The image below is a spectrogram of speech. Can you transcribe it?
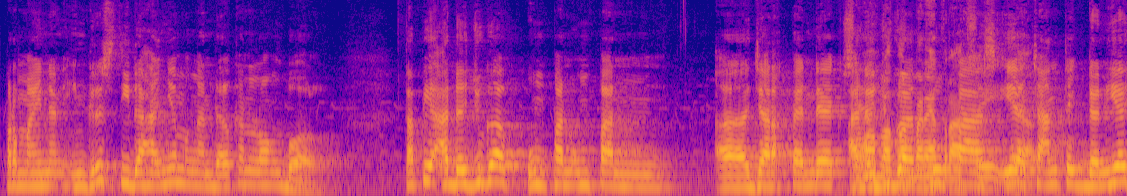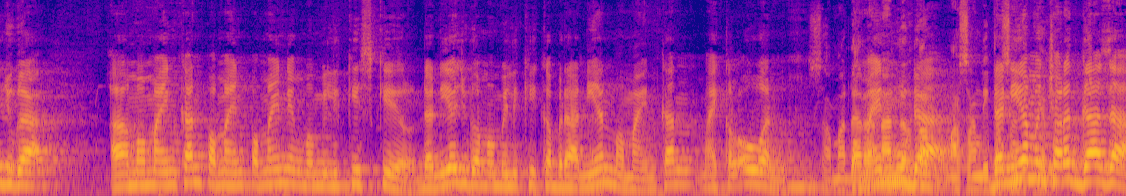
permainan Inggris tidak hanya mengandalkan long ball. Tapi ada juga umpan-umpan eh, jarak pendek, Sama ada juga pass, iya iya. cantik dan ia juga uh, memainkan pemain-pemain yang memiliki skill dan ia juga memiliki keberanian memainkan Michael Owen Sama pemain muda masang dan ia mencoret Gaza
